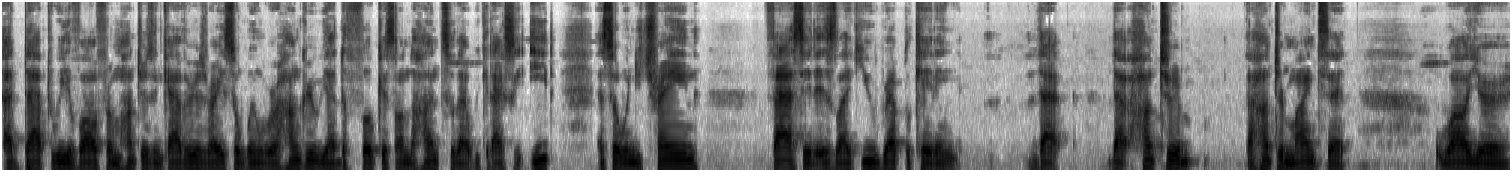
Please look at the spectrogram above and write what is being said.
adapt, we evolve from hunters and gatherers, right? So when we're hungry, we had to focus on the hunt so that we could actually eat. And so when you train fasted, is like you replicating that that hunter the hunter mindset while you're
